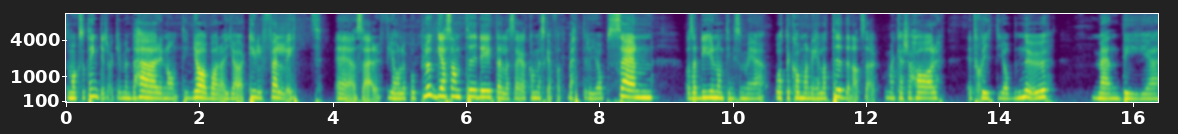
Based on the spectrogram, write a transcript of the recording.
som också tänker så, okay, men det här är någonting jag bara gör tillfälligt. Eh, så här, för jag håller på att plugga samtidigt eller så här, jag kommer skaffa ett bättre jobb sen. Och så här, det är ju någonting som är återkommande hela tiden, att så här, man kanske har ett skitjobb nu, men det,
